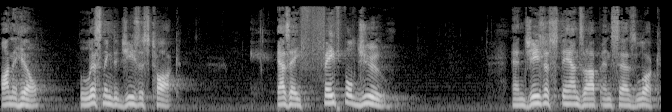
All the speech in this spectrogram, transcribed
on the hill, listening to Jesus talk as a faithful Jew. And Jesus stands up and says, Look,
